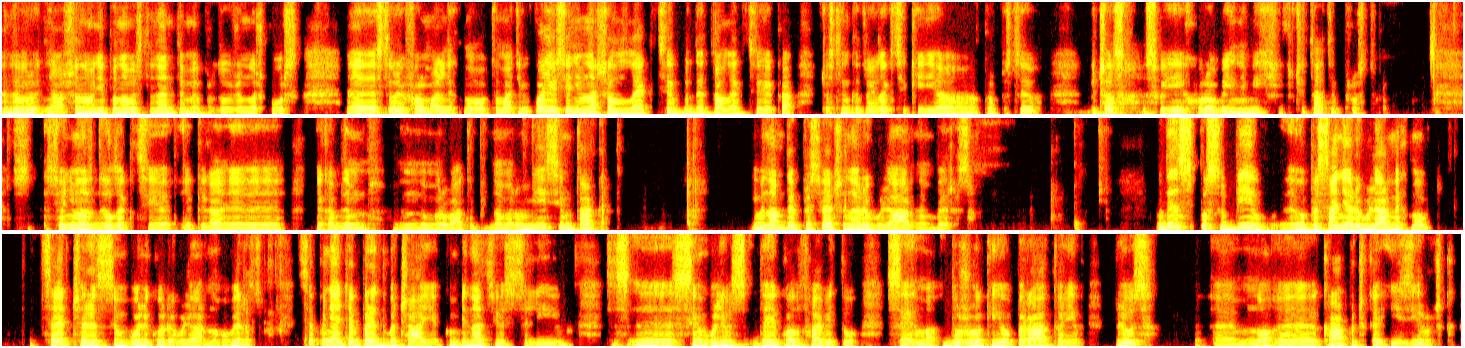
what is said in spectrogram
Доброго дня, шановні панове студенти. Ми продовжуємо наш курс е, з формальних мов автоматів. Кодів сьогодні наша лекція буде та лекція, яка частинка тої лекції, яку я пропустив під час своєї хвороби і не міг їх читати просто. Сьогодні у нас буде лекція, яка, е, яка буде нумерувати під номером 8, так? І вона буде присвячена регулярним виразам. Один з способів е, описання регулярних мов це через символіку регулярного виразу. Це поняття передбачає комбінацію слів, е, символів з деякого алфавіту сигма, дужок і операторів, плюс е, е, крапочка і зірочка.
